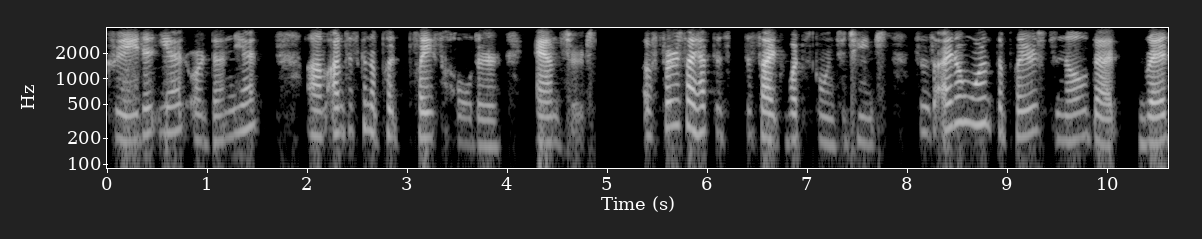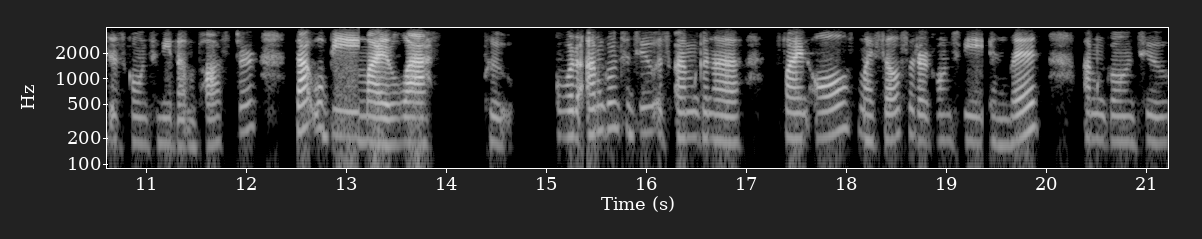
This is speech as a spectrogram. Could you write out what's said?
created yet or done yet, um, I'm just going to put placeholder answers. First, I have to decide what's going to change. Since I don't want the players to know that red is going to be the imposter, that will be my last clue. What I'm going to do is I'm going to find all my cells that are going to be in red. I'm going to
